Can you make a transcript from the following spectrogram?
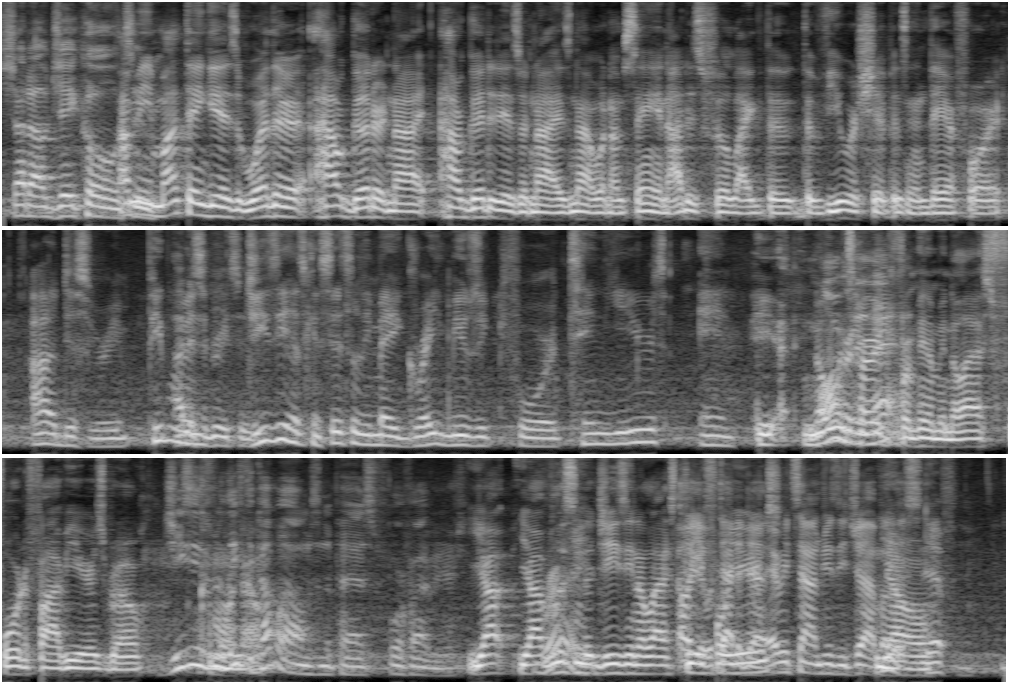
Shout out J Cole. I too. mean, my thing is whether how good or not, how good it is or not is not what I'm saying. I just feel like the the viewership isn't there for it. I disagree. People. I been- disagree, too. Jeezy has consistently made great music for ten years, and He, no one's heard that. from him in the last four to five years, bro. Jeezy's Come released a couple albums in the past four or five years. Y'all, y'all have listened to Jeezy in the last Oh three yeah, or four without a doubt. years. Every time Jeezy dropped, I No. listen. definitely. Bro,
